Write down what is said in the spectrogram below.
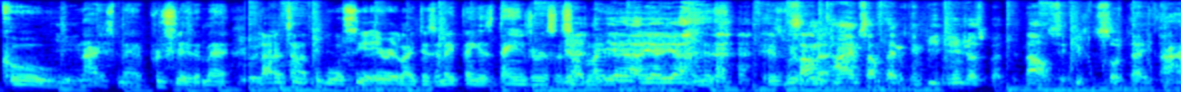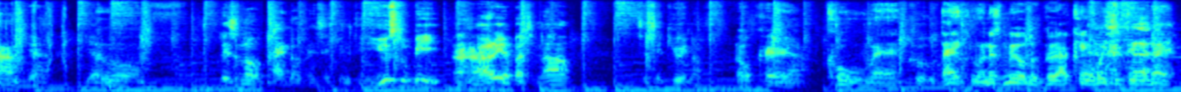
Cool. Yeah. Nice, man. Appreciate it, man. A lot of times people will see an area like this and they think it's dangerous or Yeah, something like yeah, that. yeah, yeah, And it's- it's really sometimes, sometimes it can be dangerous, but now security is so tight. Uh-huh. Yeah, yeah. Cool. No, there's no kind of insecurity. It used to be Uh-huh. area, but now it's secure enough. Okay. Yeah. Cool, man. Cool. Thank you. And this meal look good. I can't wait to in that.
